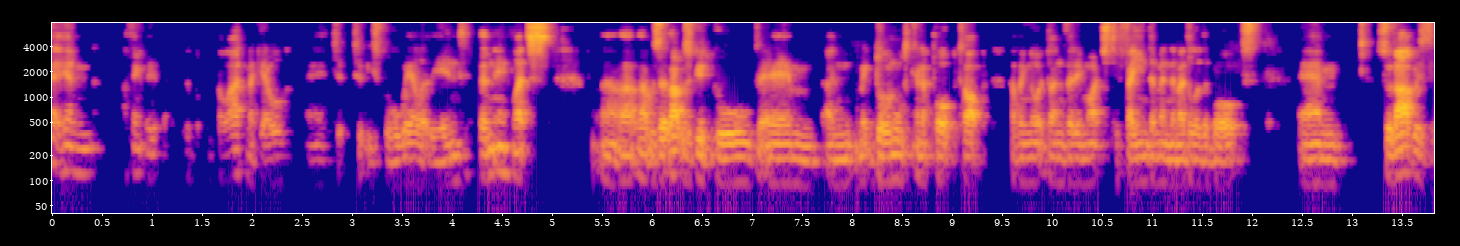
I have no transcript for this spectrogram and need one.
Um, I think the, the, the lad McGill uh, took, took his goal well at the end, didn't he? Let's uh, that was a, that was a good goal, um, and McDonald kind of popped up, having not done very much to find him in the middle of the box. Um, so that was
